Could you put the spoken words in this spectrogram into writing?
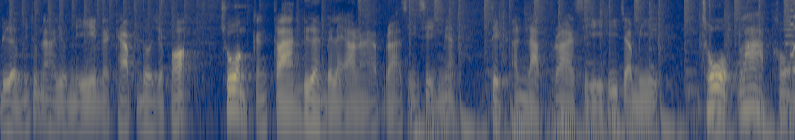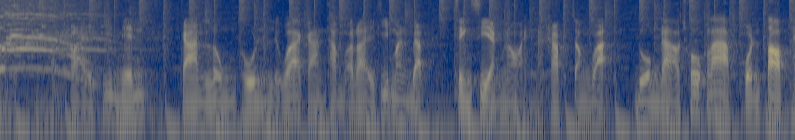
เดือนมิถุนายนนี้นะครับ โดยเฉพาะช่วงกลางๆเดือนไปแล้วนะครับ ราศีสิงห์เนี่ยติดอันดับราศีที่จะมีโชคลาภเข้ามาใครที่เน้น การลงทุนหรือว่าการทำอะไรที่มันแบบเสี่ยงๆหน่อยนะครับ จังหวะดวงดาวโชคลาภผลตอบแท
